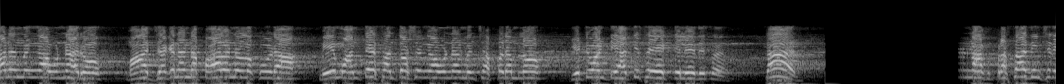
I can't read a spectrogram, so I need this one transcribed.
ఆనందంగా ఉన్నారో మా జగనన్న పాలనలో కూడా మేము అంతే సంతోషంగా ఉన్నామని చెప్పడంలో ఎటువంటి అతిశయక్తి లేదు సార్. సార్ నాకు ప్రసాదించిన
